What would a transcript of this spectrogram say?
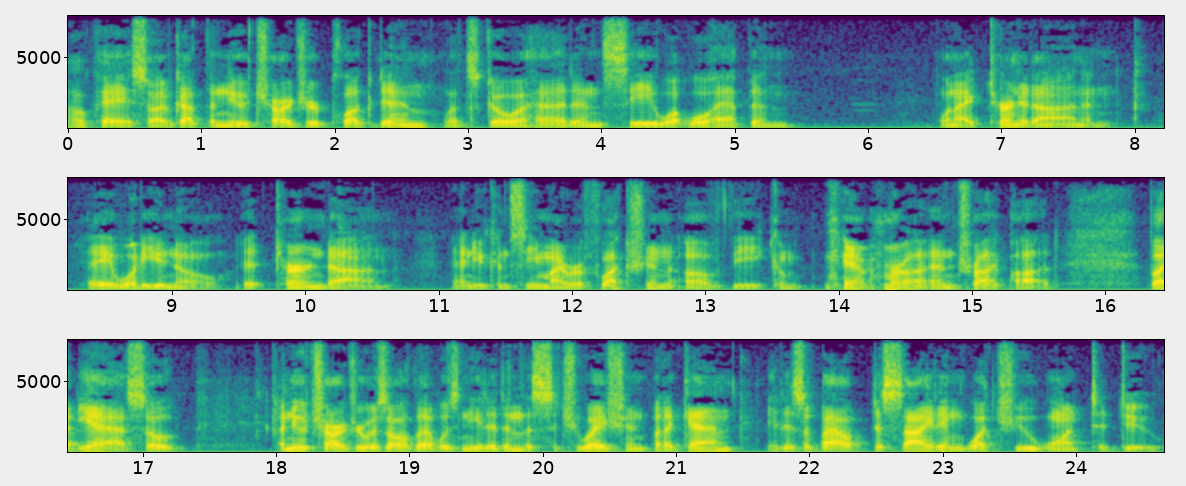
Okay, so I've got the new charger plugged in. Let's go ahead and see what will happen when I turn it on and hey, what do you know? It turned on and you can see my reflection of the camera and tripod. But yeah, so a new charger was all that was needed in this situation, but again, it is about deciding what you want to do.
